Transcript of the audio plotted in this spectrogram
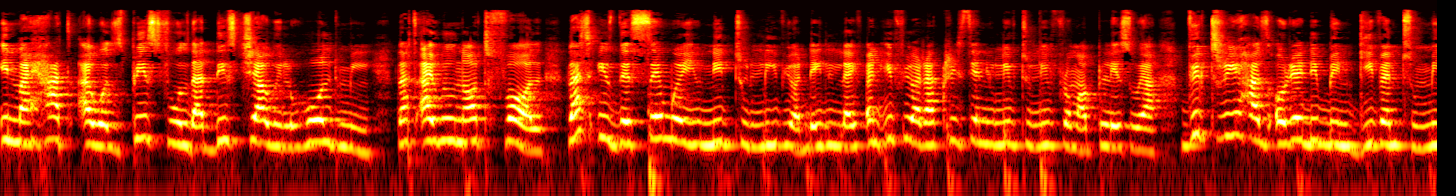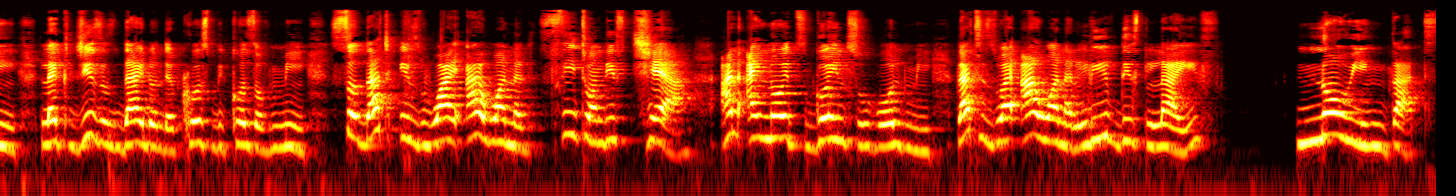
in my heart, I was peaceful that this chair will hold me, that I will not fall. That is the same way you need to live your daily life. And if you are a Christian, you live to live from a place where victory has already been given to me. Like Jesus died on the cross because of me. So that is why I want to sit on this chair and I know it's going to hold me. That is why I want to live this life knowing that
